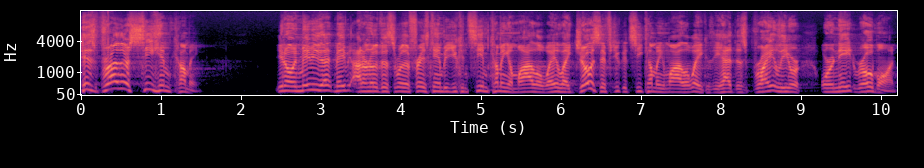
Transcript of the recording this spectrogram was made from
his brothers see him coming. You know, and maybe that, maybe, I don't know if this is where the phrase came, but you can see him coming a mile away. Like Joseph, you could see coming a mile away because he had this brightly or ornate robe on.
